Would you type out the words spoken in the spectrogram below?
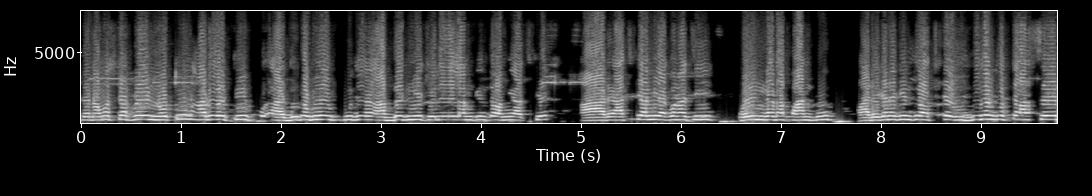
নমস্কার ফ্রেন্ড নতুন আরও একটি দুর্গাপুজোর পুজোর আপডেট নিয়ে চলে এলাম কিন্তু আমি আজকে। আর আজকে আমি এখন আছি হরিণঘাটা পানপুর। আর এখানে কিন্তু আজকে উদ্বোধন করতে আসছেন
